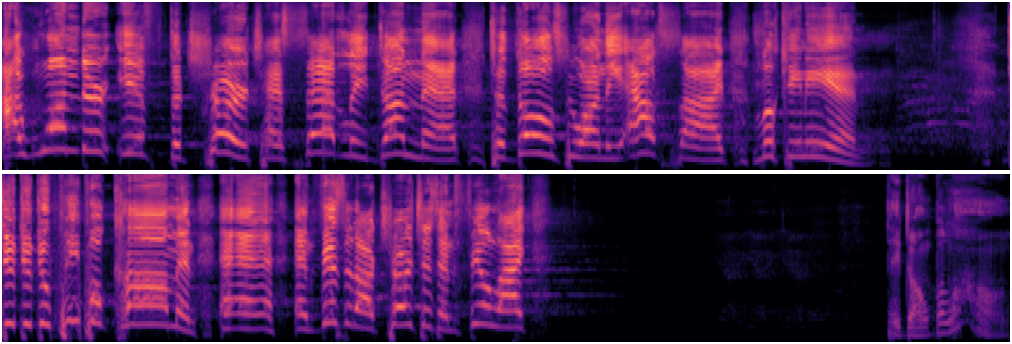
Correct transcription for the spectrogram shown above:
I wonder if the church has sadly done that to those who are on the outside looking in. Do, do, do people come and, and, and visit our churches and feel like they don't belong?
